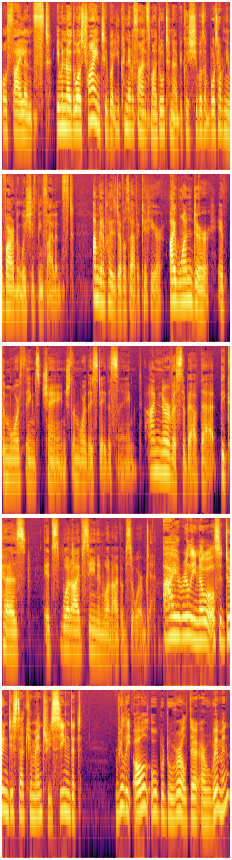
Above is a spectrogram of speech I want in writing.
or silenced, even though the world's trying to, but you can never silence my daughter now because she wasn't brought up in an environment where she's been silenced. I'm going to play the devil's advocate here. I wonder if the more things change, the more they stay the same. I'm nervous about that because it's what I've seen and what I've absorbed. I really know also doing this documentary, seeing that really all over the world there are women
